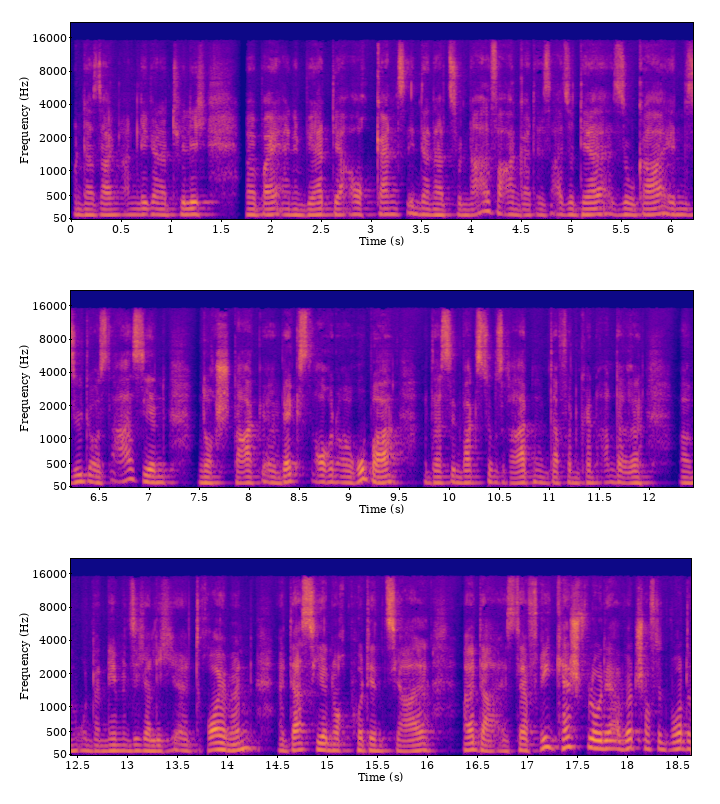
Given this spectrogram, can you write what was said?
Und da sagen Anleger natürlich äh, bei einem Wert, der auch ganz international verankert ist, also der sogar in Südostasien noch stark äh, wächst, auch in Europa. Das sind Wachstumsraten, davon können andere ähm, Unternehmen sicherlich äh, träumen, äh, dass hier noch Potenzial da ist. Der Free Cashflow, der erwirtschaftet wurde,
